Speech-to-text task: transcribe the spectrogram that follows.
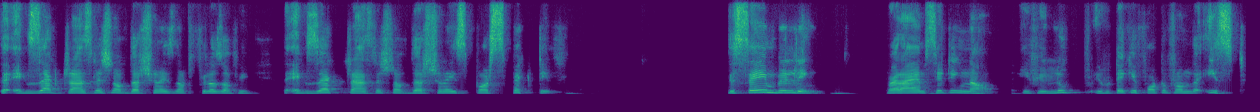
The exact translation of darshana is not philosophy. The exact translation of darshana is perspective. The same building where I am sitting now, if you look, if you take a photo from the east,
